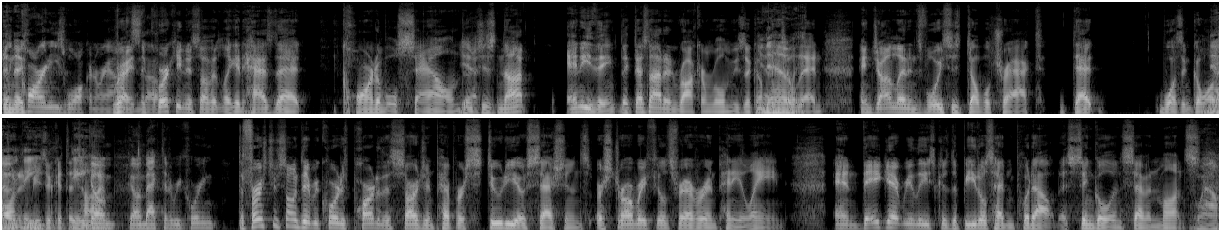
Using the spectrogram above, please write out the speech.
And the- Carney's walking around, Right. And And the stuff. quirkiness of it, like it has that carnival sound, Yeah. which is not anything like that's not in rock and roll music up No. until then. And John Lennon's voice is double tracked. That wasn't going No, on in they- music at the time. Going, going back to the recording, The first two songs they record as part of the Sgt. Pepper studio sessions are Strawberry Fields Forever and Penny Lane. And they get released because the Beatles hadn't put out a single in seven months. Wow.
